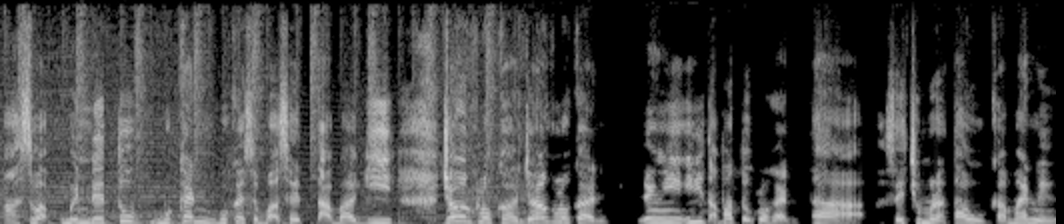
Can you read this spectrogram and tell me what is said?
Ah, sebab benda tu bukan bukan sebab saya tak bagi jangan keluarkan, jangan keluarkan. Ini, ini tak patut keluarkan. Tak, saya cuma nak tahu kat mana.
